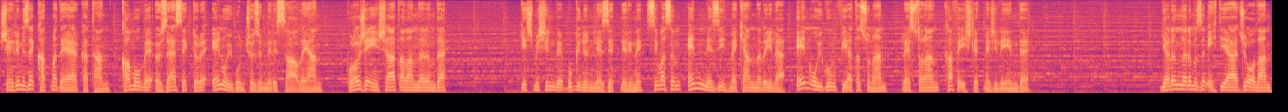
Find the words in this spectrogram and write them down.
şehrimize katma değer katan, kamu ve özel sektöre en uygun çözümleri sağlayan proje inşaat alanlarında geçmişin ve bugünün lezzetlerini Sivas'ın en nezih mekanlarıyla en uygun fiyata sunan restoran kafe işletmeciliğinde yarınlarımızın ihtiyacı olan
